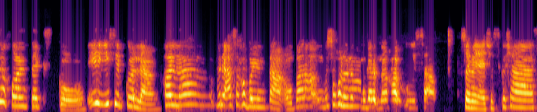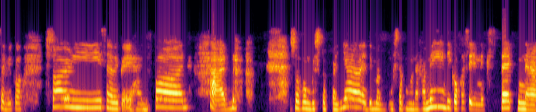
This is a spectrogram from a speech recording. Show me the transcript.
sa context ko, iisip ko lang, hala, pinaasa ko ba yung tao? Parang gusto ko lang naman maghanap ng kausap. So, minessage ko siya. Sabi ko, sorry. Sabi ko, I had fun. Had. So, kung gusto pa niya, edi mag-usap muna kami. Hindi ko kasi in-expect na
